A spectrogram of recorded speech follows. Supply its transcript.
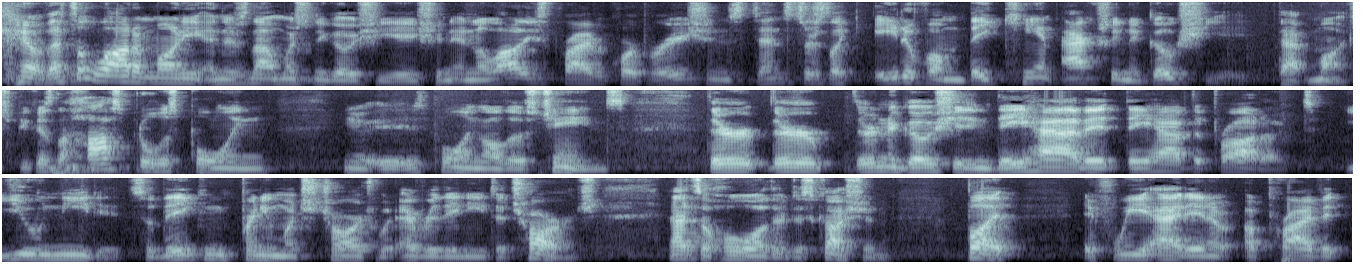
you know that's a lot of money and there's not much negotiation. And a lot of these private corporations since there's like eight of them they can't actually negotiate that much because the hospital is pulling you know is pulling all those chains. They're they're they're negotiating. They have it. They have the product. You need it. So they can pretty much charge whatever they need to charge. That's a whole other discussion. But if we add in a, a private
